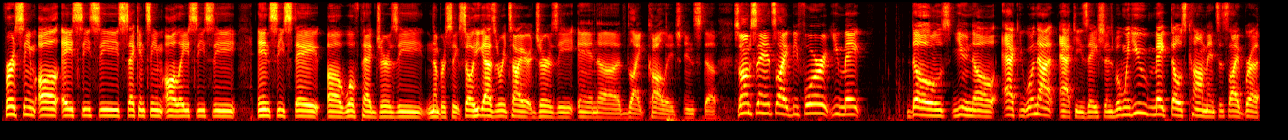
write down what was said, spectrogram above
first team All ACC, second team All ACC, NC State uh, Wolfpack jersey number six. So he got a retired jersey in uh, like college and stuff. So I'm saying it's like before you make those, you know, accu- well, not accusations, but when you make those comments, it's like, bruh,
